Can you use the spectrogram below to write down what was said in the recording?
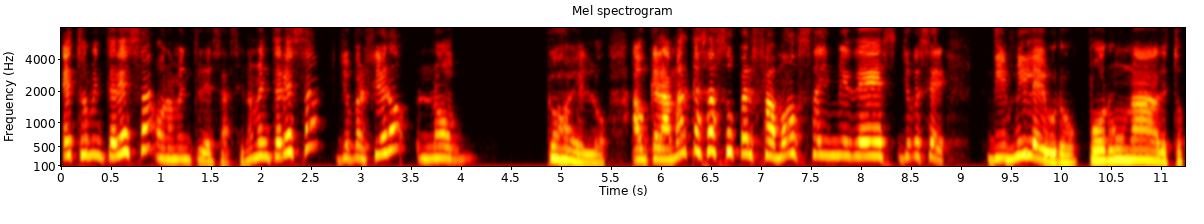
esto me interesa o no me interesa. Si no me interesa, yo prefiero no cogerlo. Aunque la marca sea súper famosa y me des, yo qué sé, 10.000 euros por una de estos.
